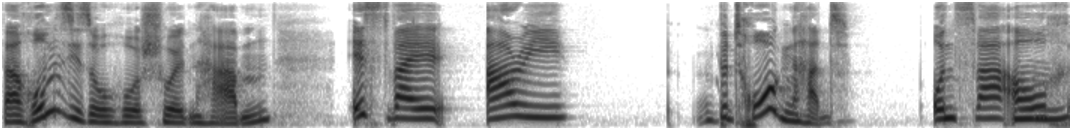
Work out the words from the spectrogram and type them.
warum sie so hohe Schulden haben, ist, weil Ari betrogen hat. Und zwar auch Mhm.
